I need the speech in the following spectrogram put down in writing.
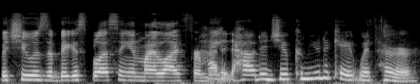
but she was the biggest blessing in my life for How me. did, how did you communicate with her?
